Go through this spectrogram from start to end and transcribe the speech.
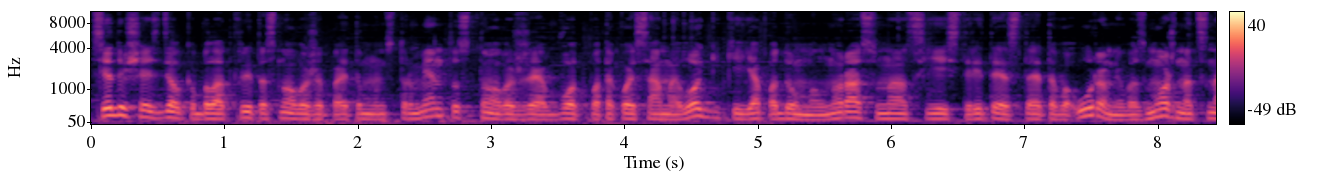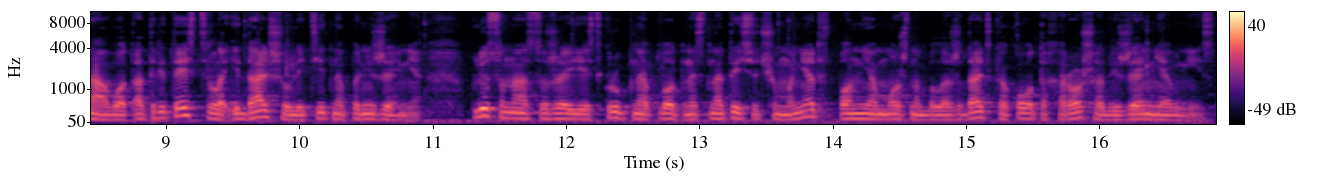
Следующая сделка была открыта снова же по этому инструменту, снова же вот по такой самой логике. Я подумал, ну раз у нас есть ретест этого уровня, возможно цена вот отретестила и дальше улетит на понижение. Плюс у нас уже есть крупная плотность на 1000 монет, вполне можно было ждать какого-то хорошего движения вниз.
